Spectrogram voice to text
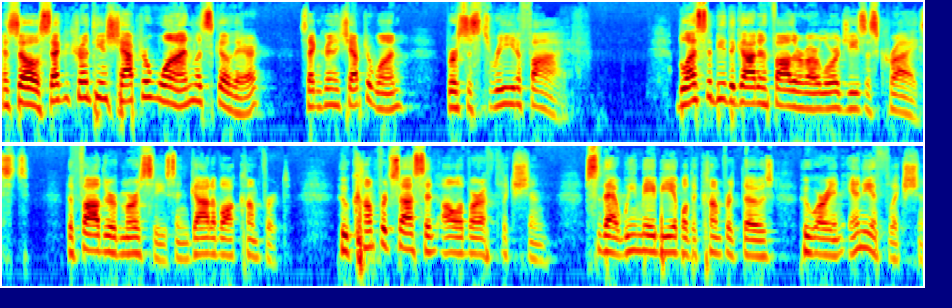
And so, Second Corinthians chapter 1, let's go there. Second Corinthians chapter 1, verses 3 to 5. Blessed be the God and Father of our Lord Jesus Christ, the Father of mercies and God of all comfort who comforts us in all of our affliction, so that we may be able to comfort those who are in any affliction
